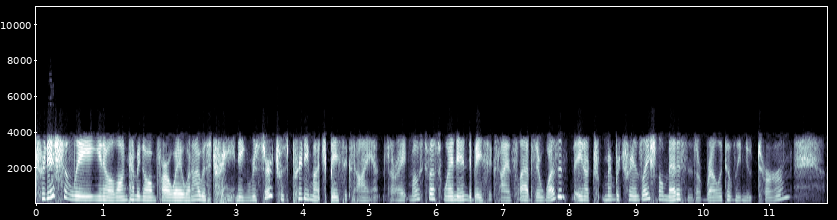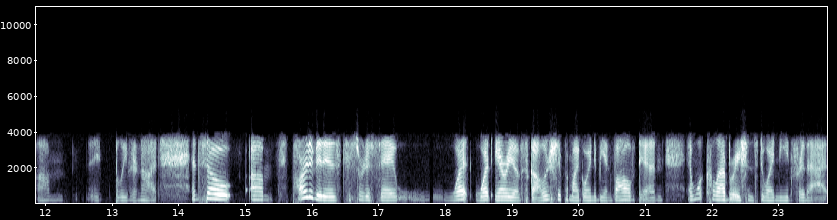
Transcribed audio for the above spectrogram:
traditionally, you know, a long time ago and far away, when I was training, research was pretty much basic science. All right, most of us went into basic science labs. There wasn't, you know, remember, translational medicine is a relatively new term, um, believe it or not, and so um, part of it is to sort of say what what area of scholarship am I going to be involved in, and what collaborations do I need for that.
